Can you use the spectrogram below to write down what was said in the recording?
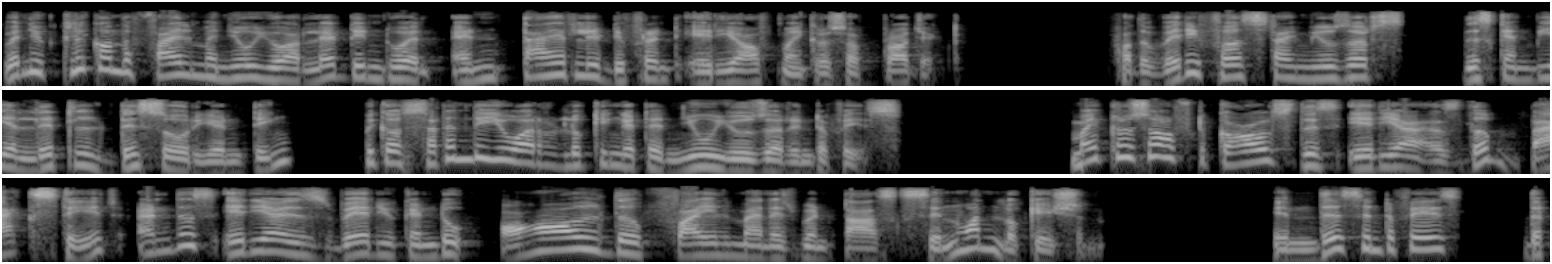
when you click on the file menu, you are led into an entirely different area of Microsoft Project. For the very first time users, this can be a little disorienting because suddenly you are looking at a new user interface. Microsoft calls this area as the backstage and this area is where you can do all the file management tasks in one location. In this interface, the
